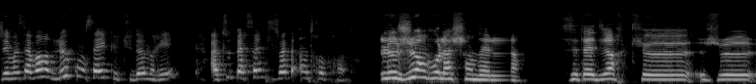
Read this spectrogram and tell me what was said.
J'aimerais savoir le conseil que tu donnerais à toute personne qui souhaite entreprendre le jeu en vaut la chandelle. C'est-à-dire que je,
